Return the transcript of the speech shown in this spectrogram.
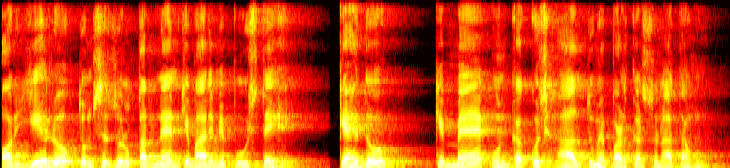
اور یہ لوگ تم سے ذوالقرنین کے بارے میں پوچھتے ہیں۔ کہہ دو کہ میں ان کا کچھ حال تمہیں پڑھ کر سناتا ہوں۔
